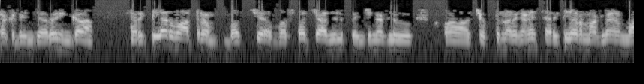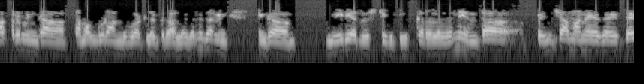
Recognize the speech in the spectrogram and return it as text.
ప్రకటించారు. ఇంకా సర్క్యులర్ మాత్రం బస్ బస్ పాస్ ఛార్జీలు పెంచినట్లు చెప్తున్నారు. కానీ సర్క్యులర్ మాట్లా- మాత్రం ఇంకా తమకు కూడా అందుబాటులోకి రాలేదని దాన్ని ఇంకా మీడియా దృష్టికి తీసుకురాలేదని ఎంత పెంచామనేది అయితే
